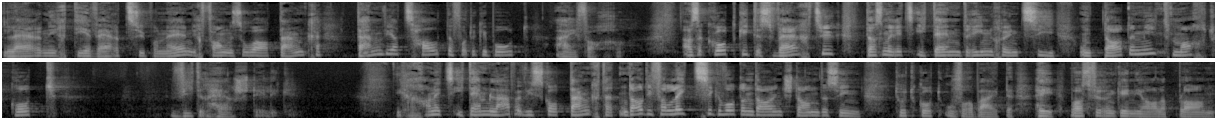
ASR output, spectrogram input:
lerne ich, die Werte zu übernehmen. Ich fange so an zu denken, dann wird das Halten von der Gebot einfacher. Also Gott gibt es Werkzeug, dass wir jetzt in dem drin sein können. Und damit macht Gott Wiederherstellung. Ich kann jetzt in dem leben, wie es Gott denkt hat. Und all die Verletzungen, die dann da entstanden sind, tut Gott aufarbeiten. Hey, was für ein genialer Plan.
